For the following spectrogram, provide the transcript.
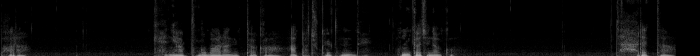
봐라. 괜히 아픈 거 말 안 했다가 아파 죽겠는데 혼까지 나고. 잘했다.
